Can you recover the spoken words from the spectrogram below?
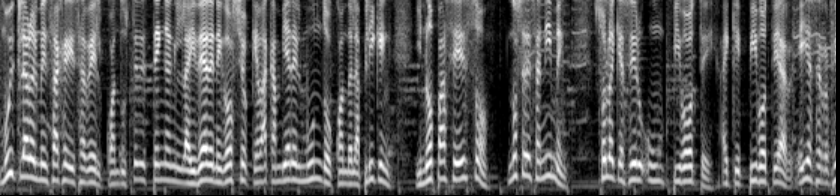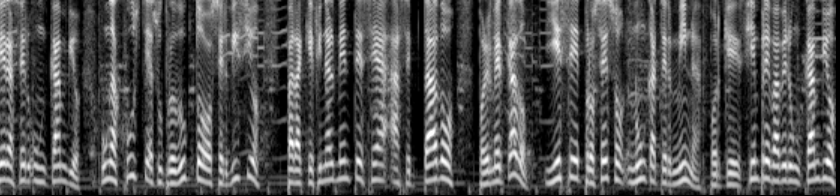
Muy claro el mensaje de Isabel, cuando ustedes tengan la idea de negocio que va a cambiar el mundo, cuando la apliquen y no pase eso, no se desanimen, solo hay que hacer un pivote, hay que pivotear. Ella se refiere a hacer un cambio, un ajuste a su producto o servicio para que finalmente sea aceptado por el mercado. Y ese proceso nunca termina, porque siempre va a haber un cambio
